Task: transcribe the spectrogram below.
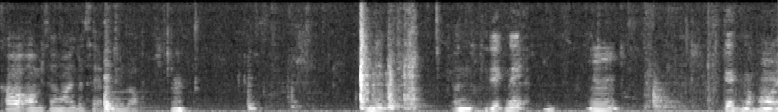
เขาว่าออมใส่หอยจะแสบไม่หรอกอันนี้ อันเด็กนี่อืมแกงหัวหอย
